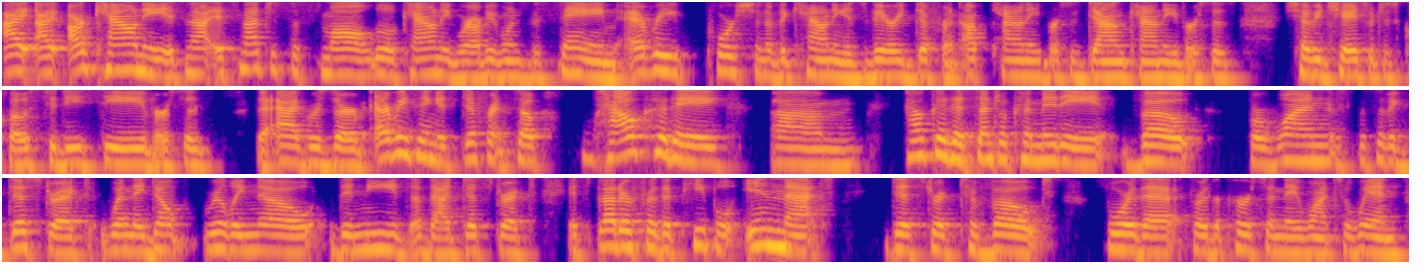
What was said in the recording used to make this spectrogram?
I, I, our county is not it's not just a small little county where everyone's the same. Every portion of the county is very different up county versus down county versus chevy chase which is close to dc versus the ag reserve. Everything is different. So how could a um, how could a central committee vote for one specific district when they don't really know the needs of that district? It's better for the people in that district to vote for that for the person they want to win.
